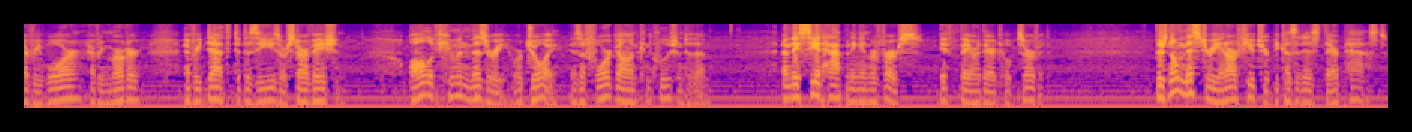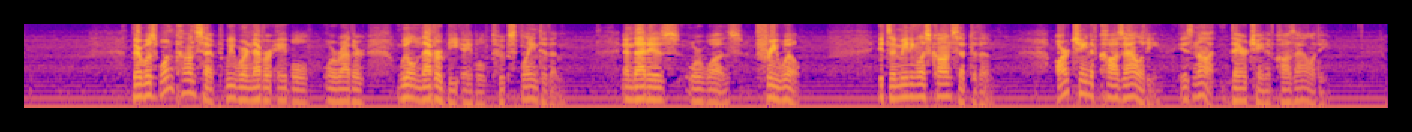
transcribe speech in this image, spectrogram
every war, every murder, every death to disease or starvation. All of human misery or joy is a foregone conclusion to them, and they see it happening in reverse if they are there to observe it. There's no mystery in our future because it is their past. There was one concept we were never able, or rather, will never be able to explain to them, and that is, or was, free will. It's a meaningless concept to them. Our chain of causality is not their chain of causality.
